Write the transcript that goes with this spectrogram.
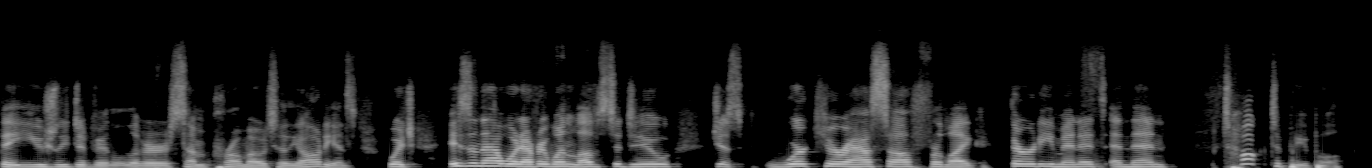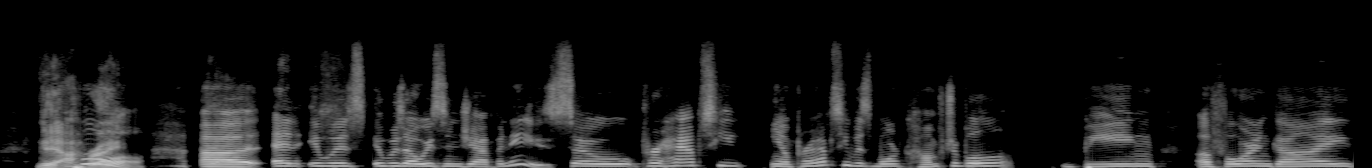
they usually deliver some promo to the audience, which isn't that what everyone loves to do? Just work your ass off for like 30 minutes and then talk to people Yeah. cool. Right. Uh, and it was it was always in Japanese. So perhaps he, you know, perhaps he was more comfortable being a foreign guy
